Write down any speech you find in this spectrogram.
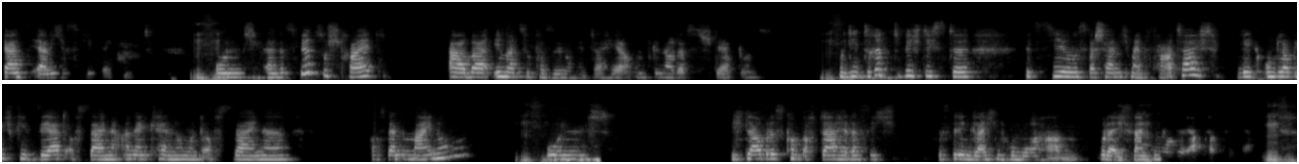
ganz ehrliches Feedback gibt. Mhm. Und äh, das führt zu Streit, aber immer zur Versöhnung hinterher. Und genau das stärkt uns. Mhm. Und die drittwichtigste Beziehung ist wahrscheinlich mein Vater. Ich lege unglaublich viel Wert auf seine Anerkennung und auf seine, auf seine Meinung. Mhm. Und ich glaube, das kommt auch daher, dass ich dass wir den gleichen Humor haben oder ich seinen Humor geerbt habe. Mhm.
